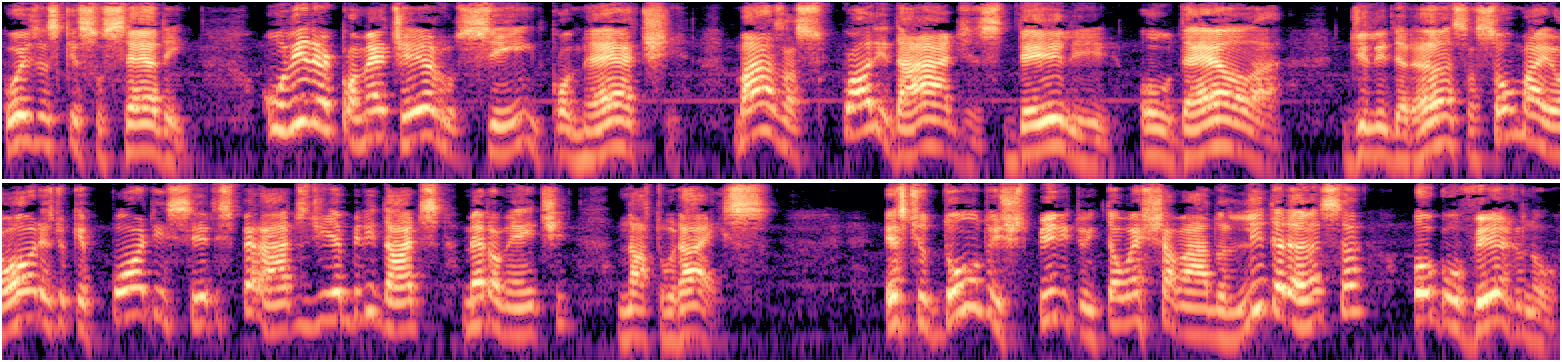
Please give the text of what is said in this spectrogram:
coisas que sucedem. O líder comete erros? Sim, comete. mas as qualidades dele ou dela de liderança são maiores do que podem ser esperados de habilidades meramente naturais. Este dom do Espírito, então, é chamado liderança ou governo,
